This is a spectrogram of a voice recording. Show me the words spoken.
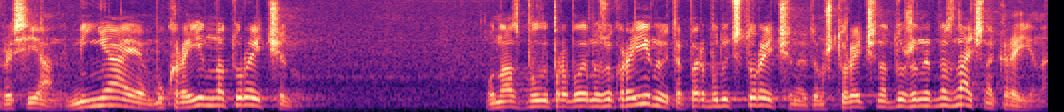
росіяни, міняємо Україну на Туреччину. У нас були проблеми з Україною, тепер будуть з Туреччиною, тому що Туреччина дуже неоднозначна країна.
